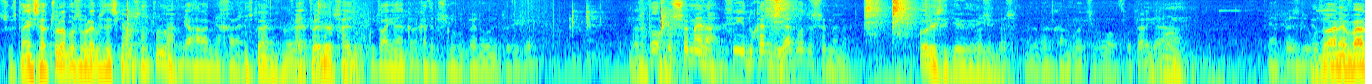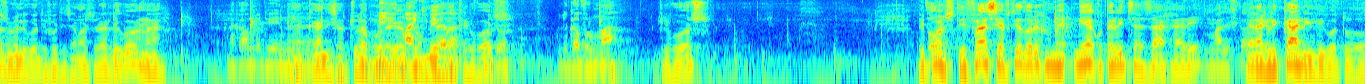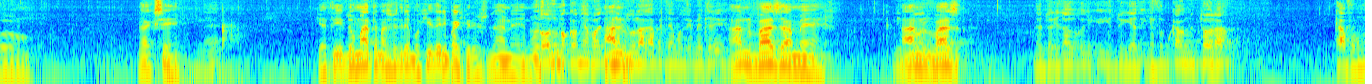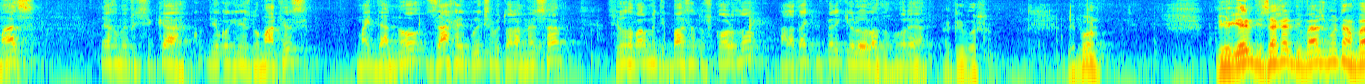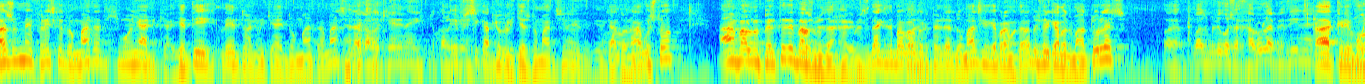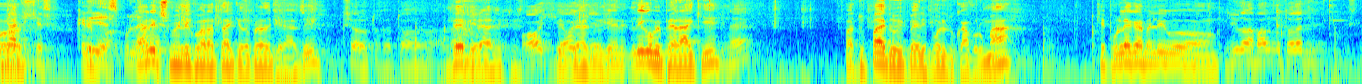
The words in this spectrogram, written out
Σου φτάνει η σαλτσούλα, πώς το βλέπεις, δεσιά μου σαλτσούλα. Μια χαρά, μια χαρά. Σου φτάνει, ωραία, Φέρε- τέλειωσε. Φέρε το κουτάκι να κατέψω λίγο πέρα το ίδιο. Αυτό αυτό σε μένα. Εσύ του κάνει δουλειά, αυτό σε μένα. Ορίστε κύριε Διογέννη. Δώσε, Δεν θα κάνω εγώ έτσι εγώ αυτό πέρα για Λοιπόν. να- για να παίζει λίγο. Εδώ ανεβάζουμε λίγο τη φωτίτσα μας τώρα λίγο, να, Να κάνουμε την. να ε, κάνει η σαλτσούλα το που λέγαμε, μείγμα το εκεί μείγμα πέρα, ακριβώς. Με, το- με τον καβουρμά. ακριβώς. Λοιπόν, στη φάση αυτή εδώ ρίχνουμε μία κουταλίτσα ζάχαρη Μάλιστα. για να γλυκάνει λίγο το... Εντάξει. Ναι. Γιατί η ντομάτα μας αυτή την εποχή δεν υπάρχει περίπτωση να είναι νόστιμη. Δώσ' μου καμιά φορά την Αν- καρτούλα, αγαπητέ μου Δημήτρη. Αν βάζαμε. Λοιπόν. Αν βάζ... για, το, για, το, για, το, για, για αυτό που κάνουμε τώρα, καβουρμάς, έχουμε φυσικά δύο κόκκινες ντομάτες, μαϊντανό, ζάχαρη που ρίξαμε τώρα μέσα, σε θα βάλουμε την πάστα, το σκόρδο, αλατάκι, πιπέρι και ολόλαδο. Ωραία. Ακριβώς. Λοιπόν, Διογέννη τη ζάχαρη τη βάζουμε όταν βάζουμε φρέσκα ντομάτα τη χειμωνιάτικα. Γιατί δεν είναι τώρα γλυκιά η ντομάτα μας. Ε, το καλοκαίρι είναι το Ε, καλοκαίρι. φυσικά πιο γλυκές ντομάτες είναι, ειδικά τον Αύγουστο. Αν βάλουμε πελτέ, δεν βάζουμε ζάχαρη μέσα. Εντάξει, δεν μπορούμε να βάλουμε πελτέ ντομάτες και τέτοια πράγματα. Αλλά βρήκαμε ντοματούλες. Ωραία. Βάζουμε λίγο ζαχαρούλα επειδή είναι Ακριβώς. χειμωνιάτικες κρύες που Να λέμε. ρίξουμε λίγο αλατάκι εδώ πέρα, δεν πειράζει. Ξέρω το. το, Δεν πειράζει, Χρήστο. Όχι, δεν όχι. πειράζει, Διογέννη. Λίγο πιπεράκι. ναι. Πα, του πάει το πιπέρι πολύ του καβουρμά. Και που λέγαμε λίγο, Λίγο να βάλουμε τώρα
